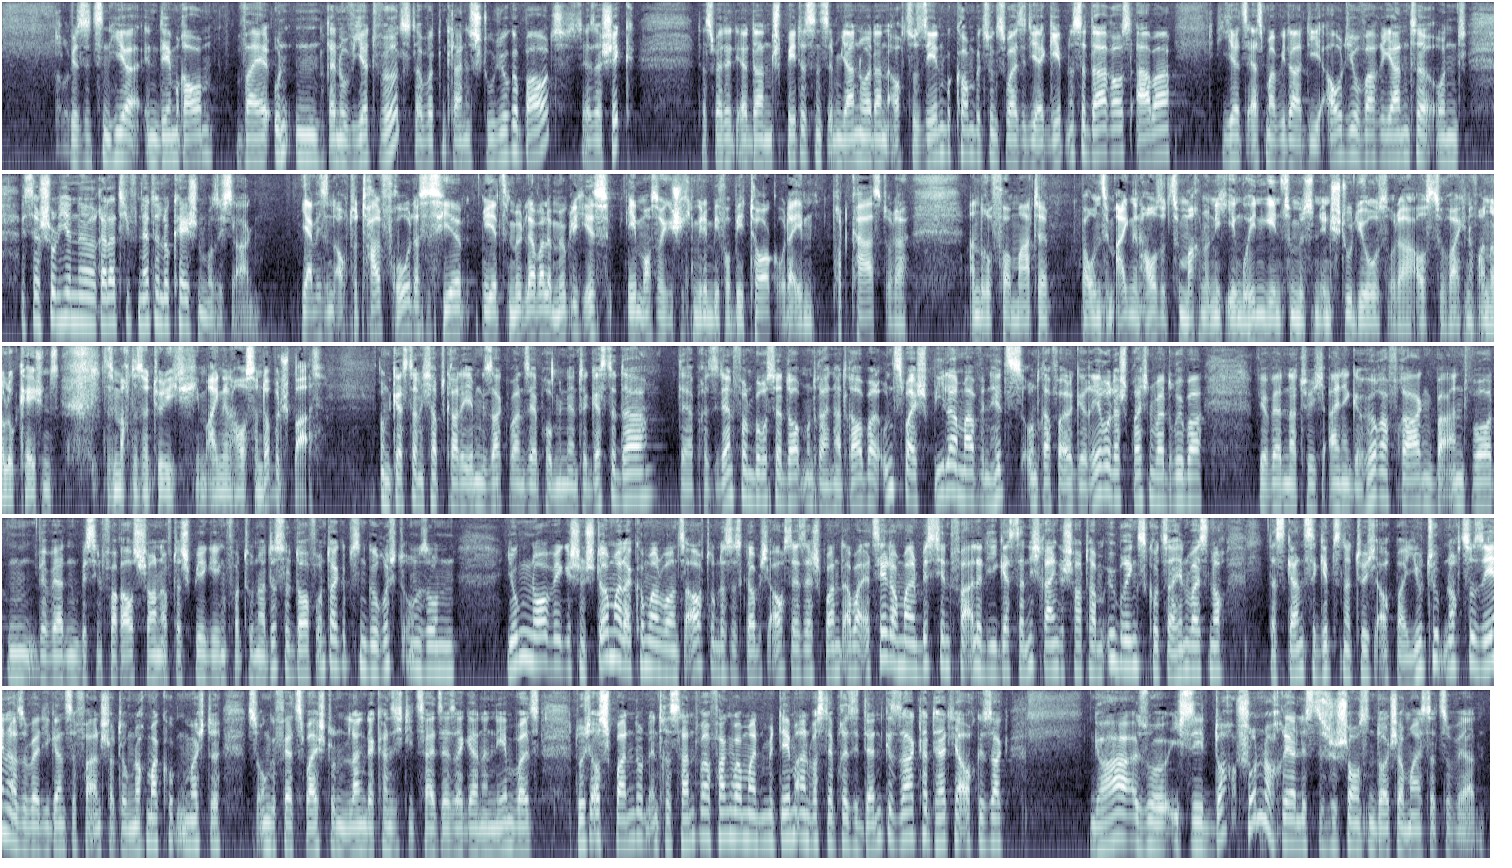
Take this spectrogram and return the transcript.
Wir sitzen hier in dem Raum, weil unten renoviert wird. Da wird ein kleines Studio gebaut. Sehr, sehr schick. Das werdet ihr dann spätestens im Januar dann auch zu sehen bekommen, beziehungsweise die Ergebnisse daraus. Aber hier jetzt erstmal wieder die Audio-Variante und ist ja schon hier eine relativ nette Location, muss ich sagen. Ja, wir sind auch total froh, dass es hier jetzt mittlerweile möglich ist, eben auch solche Geschichten wie den BVB Talk oder eben Podcast oder andere Formate bei uns im eigenen Hause zu machen und nicht irgendwo hingehen zu müssen in Studios oder auszuweichen auf andere Locations. Das macht uns natürlich im eigenen Haus dann doppelt Spaß. Und gestern, ich habe es gerade eben gesagt, waren sehr prominente Gäste da. Der Präsident von Borussia Dortmund, Reinhard Raubal, und zwei Spieler, Marvin Hitz und Rafael Guerrero, da sprechen wir drüber. Wir werden natürlich einige Hörerfragen beantworten. Wir werden ein bisschen vorausschauen auf das Spiel gegen Fortuna Düsseldorf. Und da gibt es ein Gerücht um so einen jungen norwegischen Stürmer. Da kümmern wir uns auch drum. Das ist, glaube ich, auch sehr, sehr spannend. Aber erzähl doch mal ein bisschen für alle, die gestern nicht reingeschaut haben. Übrigens, kurzer Hinweis noch, das Ganze gibt's natürlich auch bei YouTube noch zu sehen. Also wer die ganze Veranstaltung nochmal gucken möchte, ist ungefähr zwei Stunden lang. Der kann sich die Zeit sehr, sehr gerne nehmen, weil es durchaus spannend und interessant war. Fangen wir mal mit dem an, was der Präsident gesagt hat. Der hat ja auch gesagt, ja, also ich sehe doch schon noch realistische Chancen, deutscher Meister zu werden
